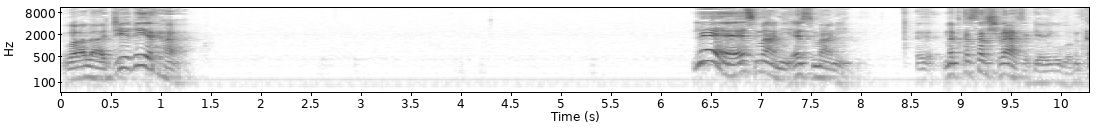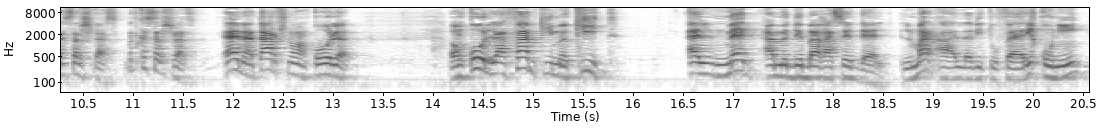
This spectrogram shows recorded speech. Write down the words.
فوالا تجي غيرها. لا اسمعني اسمعني. آه، ما تكسرش راسك يا يوبا ما تكسرش راسك ما تكسرش راسك. أنا تعرف شنو نقول؟ نقول لا فام كي مو كيت الماد ام ديباراسي ديل المرأة التي تفارقني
